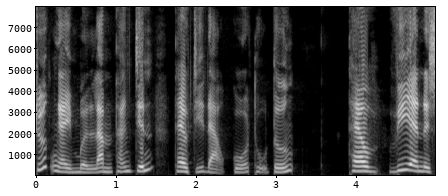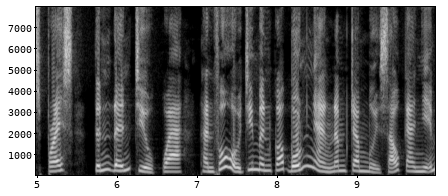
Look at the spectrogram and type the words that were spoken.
trước ngày 15 tháng 9 theo chỉ đạo của Thủ tướng. Theo VN Express, tính đến chiều qua, thành phố Hồ Chí Minh có 4.516 ca nhiễm,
